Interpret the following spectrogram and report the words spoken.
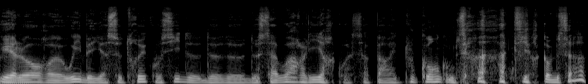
Et alors, euh, oui, mais il y a ce truc aussi de, de- savoir lire, quoi. Ça paraît tout con comme ça, à dire comme ça,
